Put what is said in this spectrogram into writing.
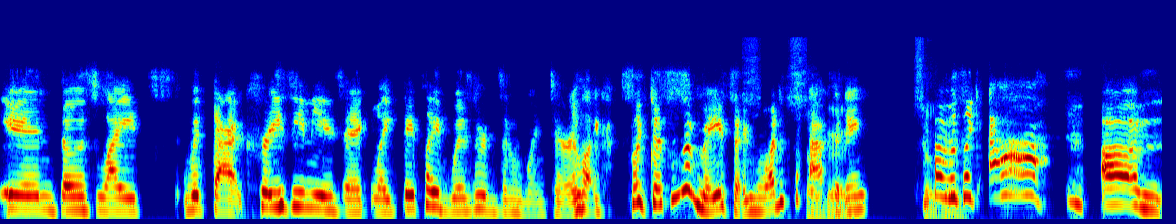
in those lights with that crazy music, like they played Wizards in Winter. Like it's like this is amazing. What is So happening? So I was like, ah. Um,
